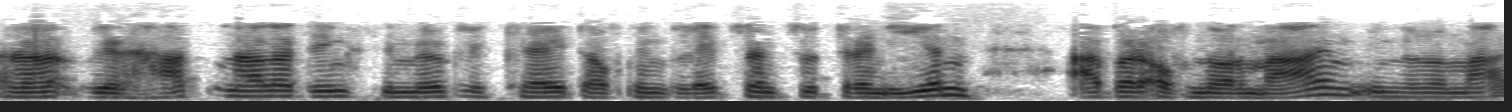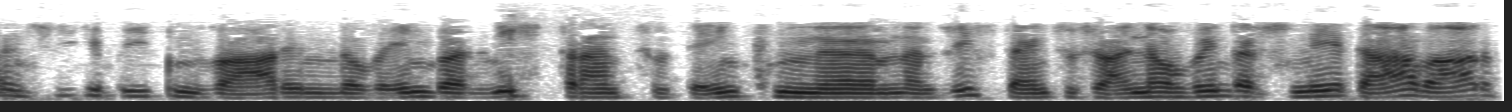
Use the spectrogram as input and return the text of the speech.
Äh, wir hatten allerdings die Möglichkeit, auf den Gletschern zu trainieren. Aber auf normalen, in normalen Skigebieten war im November nicht dran zu denken, ähm, einen Lift einzuschalten. Auch wenn der Schnee da war,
